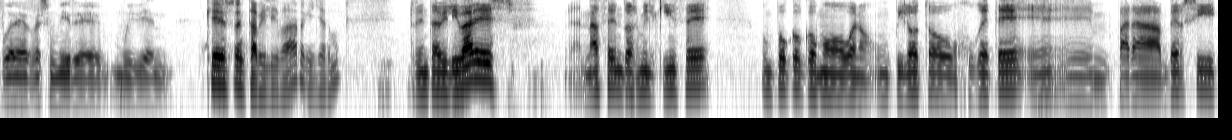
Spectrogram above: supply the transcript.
puede resumir eh, muy bien. ¿Qué es rentabilibar, Guillermo? Rentabilibar es, nace en 2015 un poco como, bueno, un piloto, un juguete eh, em, para ver si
